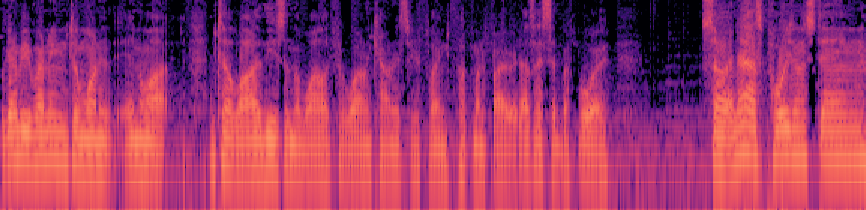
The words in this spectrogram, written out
We're gonna be running into one in a lot, into a lot of these in the wild for wild encounters if you're playing Pokemon Fire Red, as I said before. So, and it has Poison Sting,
